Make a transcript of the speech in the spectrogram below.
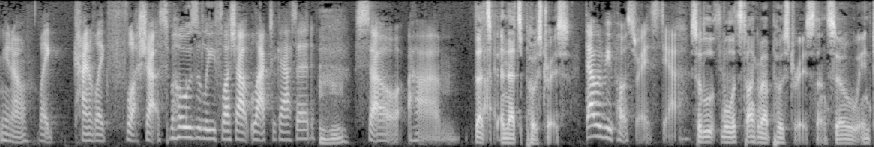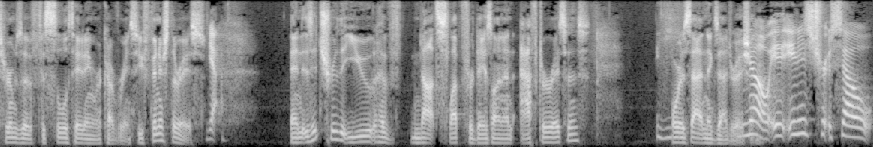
you know, like kind of like flush out, supposedly flush out lactic acid. Mm-hmm. So um, That's and that's post race. that would be post-race, yeah. So, l- well, let's talk about post race then. So, in terms of facilitating recovery, so you finish the race, Yeah. and is it true that you have not slept for days on end after races, or is that an exaggeration? No, it, it is true. So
